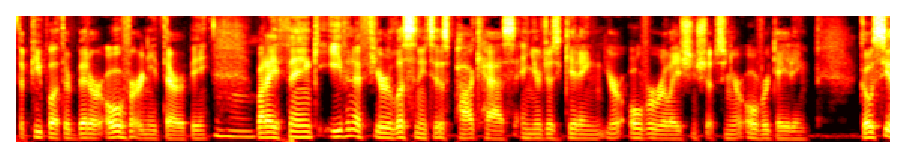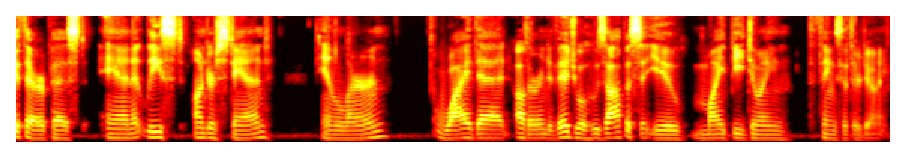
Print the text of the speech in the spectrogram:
the people that they're bitter over need therapy. Mhm. But I think even if you're listening to this podcast and you're just getting you're over relationships and you're over dating, go see a therapist and at least understand and learn why that other individual who's opposite you might be doing the things that they're doing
